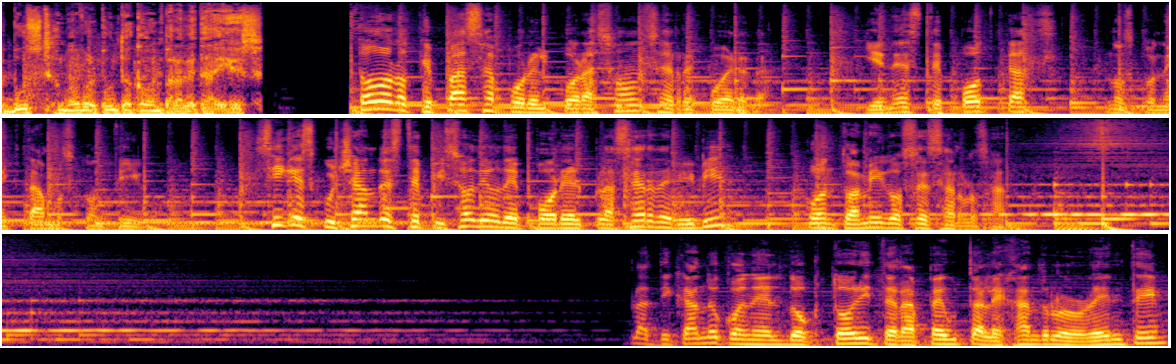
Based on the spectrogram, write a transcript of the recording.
boostmobile.com para detalles. Todo lo que pasa por el corazón se recuerda. Y en este podcast nos conectamos contigo. Sigue escuchando este episodio de Por el placer de vivir con tu amigo César Lozano. Platicando con el doctor y terapeuta Alejandro Lorente,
